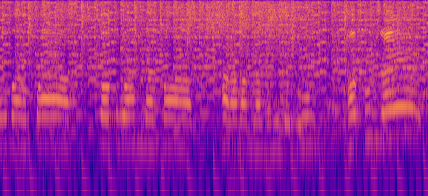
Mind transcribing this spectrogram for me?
ওভারপাস কত আন্ডারপাস সারা বাংলা দেখুন ফখরুল সাহেব!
